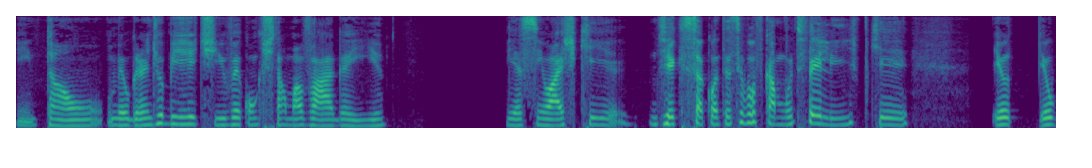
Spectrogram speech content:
Então, o meu grande objetivo é conquistar uma vaga aí. E assim, eu acho que no dia que isso acontecer, eu vou ficar muito feliz, porque eu, eu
